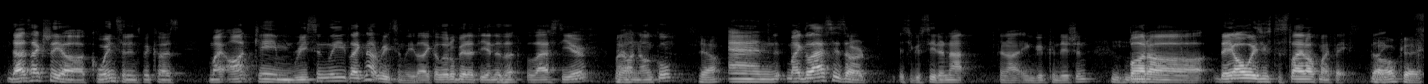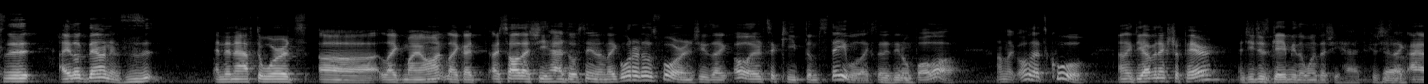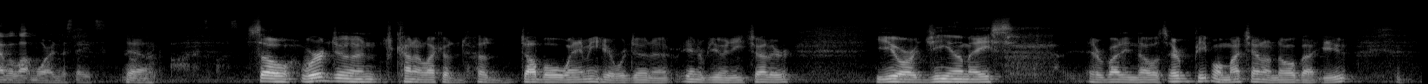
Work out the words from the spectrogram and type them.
That's actually a coincidence because my aunt came recently, like not recently, like a little bit at the end of the last year, my Yeah. aunt and uncle. Yeah. And my glasses are, as you can see, they're not they're not in good condition. Mm-hmm. But uh, they always used to slide off my face. Oh, okay. zzz. I look down and. and then afterwards, uh, like my aunt, like I, I saw that she had those things. I'm like, what are those for? And she's like, oh, they're to keep them stable, like so that they don't Mm-hmm. fall off. I'm like, oh, that's cool. I'm like, do you have an extra pair? And she just gave me the ones that she had because she's Yeah. like, I have a lot more in the states. And I Yeah. was like, oh, that's awesome. So we're doing kind of like a, a double whammy here. We're doing a interviewing each other. You are GM Ace. Everybody knows. Every, people on my channel know about you.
